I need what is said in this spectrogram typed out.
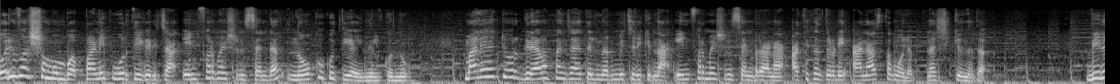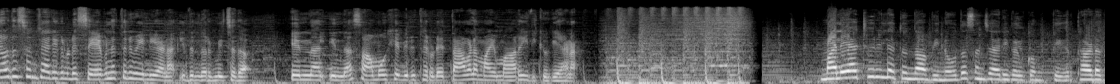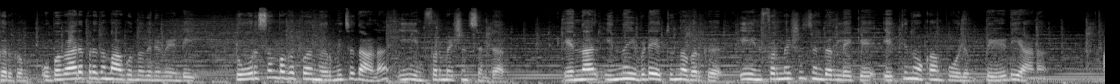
ഒരു വർഷം മുമ്പ് പണി പൂർത്തീകരിച്ച ഇൻഫർമേഷൻ സെന്റർ നോക്കുകുത്തിയായി നിൽക്കുന്നു. മലയാറ്റൂർ ഗ്രാമപഞ്ചായത്തിൽ നിർമ്മിച്ചിരിക്കുന്ന ഇൻഫർമേഷൻ സെന്ററാണ് അധികൃതരുടെ അനാസ്ഥ മൂലം നശിക്കുന്നത്. വിനോദസഞ്ചാരികളുടെ സേവനത്തിനു വേണ്ടിയാണ് ഇത് നിർമ്മിച്ചത്. എന്നാൽ ഇന്ന് സാമൂഹ്യ വിരുദ്ധരുടെ താവളമായി മാറിയിരിക്കുകയാണ്. മലയാറ്റൂരിലെത്തുന്ന വിനോദസഞ്ചാരികൾക്കും തീർത്ഥാടകർക്കും ഉപകാരപ്രദമാകുന്നതിനു വേണ്ടി ടൂറിസം വകുപ്പ് നിർമ്മിച്ചതാണ് ഈ ഇൻഫർമേഷൻ സെന്റർ. എന്നാൽ ഇന്ന് ഇവിടെ എത്തുന്നവർക്ക് ഈ ഇൻഫർമേഷൻ സെന്ററിലേക്ക് എത്തി നോക്കാൻ പോലും പേടിയാണ്.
